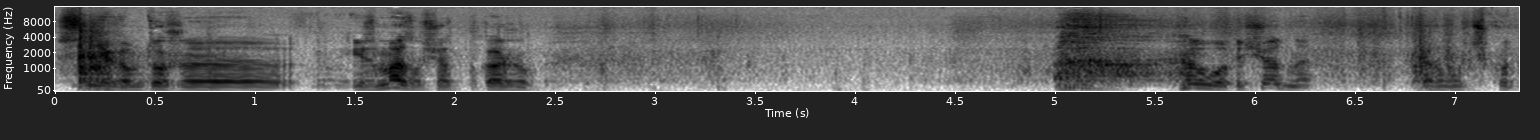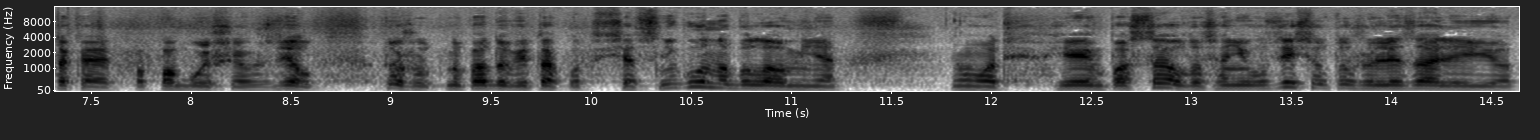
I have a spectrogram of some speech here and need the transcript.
снегом тоже измазал, сейчас покажу. Вот еще одна кормушечка, вот такая побольше я уже сделал, тоже вот наподобие так вот вся снегу она была у меня. Вот, я им поставил, то есть они вот здесь вот тоже лизали ее,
